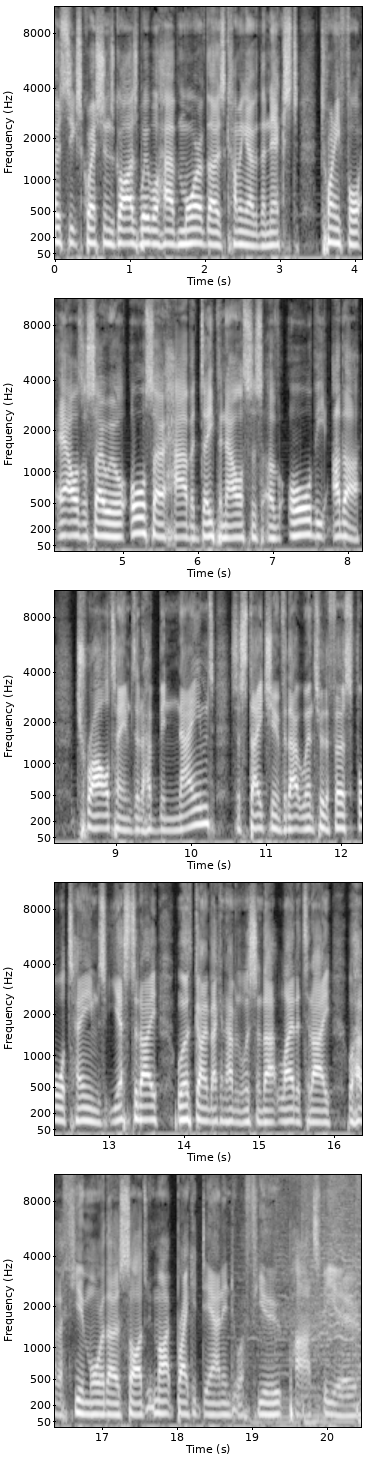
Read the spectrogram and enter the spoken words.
those six questions, guys. We will have more of those coming over the next 24 hours or so. We will also have a deep analysis of all the other trial teams that have been named. So stay tuned for that. We went through the first four teams yesterday. Worth going back and having a listen to that later today. We'll have a few more of those sides. We might break it down into a few parts for you.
